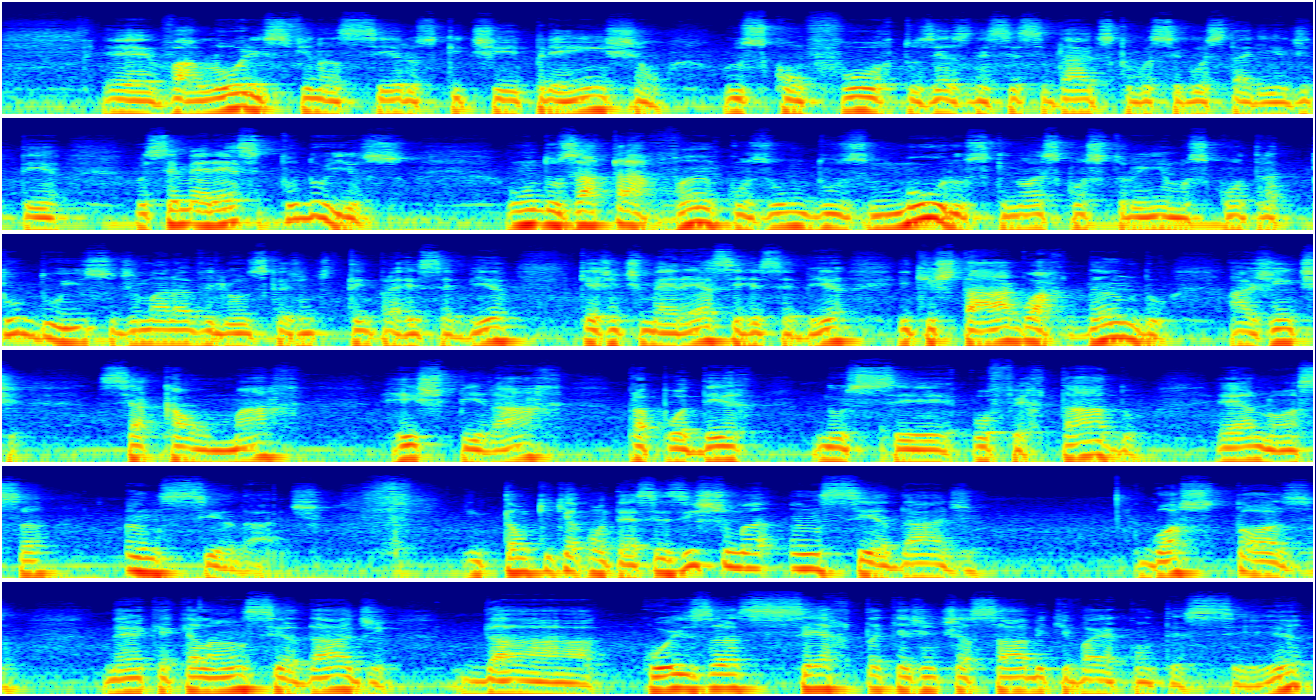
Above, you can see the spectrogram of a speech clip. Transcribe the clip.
é, valores financeiros que te preencham os confortos e as necessidades que você gostaria de ter. Você merece tudo isso. Um dos atravancos, um dos muros que nós construímos contra tudo isso de maravilhoso que a gente tem para receber, que a gente merece receber e que está aguardando a gente se acalmar, respirar para poder nos ser ofertado, é a nossa ansiedade. Então, o que, que acontece? Existe uma ansiedade gostosa, né? que é aquela ansiedade da coisa certa que a gente já sabe que vai acontecer,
